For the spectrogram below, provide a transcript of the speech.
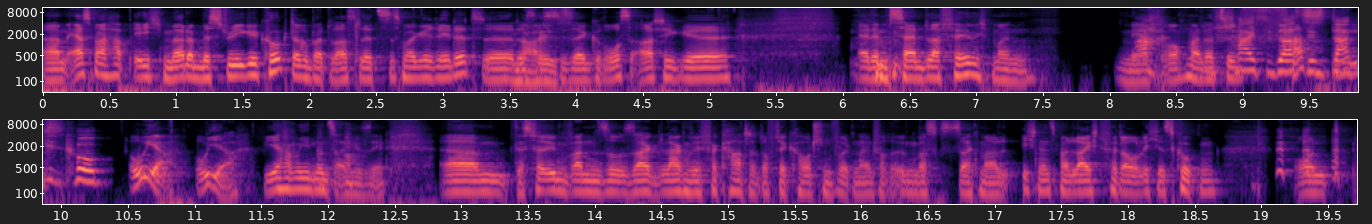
Ähm, erstmal habe ich Murder Mystery geguckt, darüber hat Lars letztes Mal geredet. Äh, das Nice. ist dieser großartige Adam Sandler-Film. Ich meine, mehr Ach, braucht man dazu. Scheiße, du hast den dann nicht. geguckt. Oh ja, oh ja, wir haben ihn uns angesehen. Ähm, das war irgendwann so, sag, lagen wir verkartet auf der Couch und wollten einfach irgendwas, sag mal, ich nenne es mal leicht verdauliches gucken. Und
